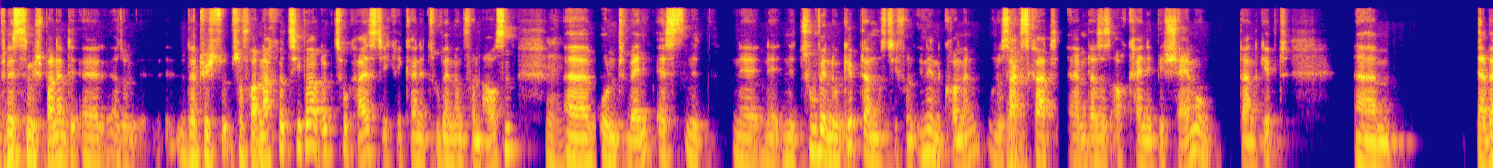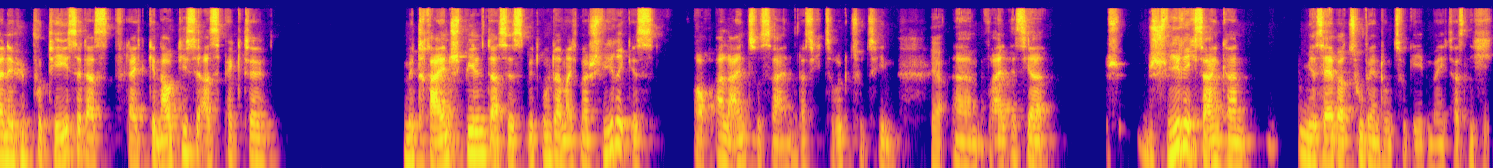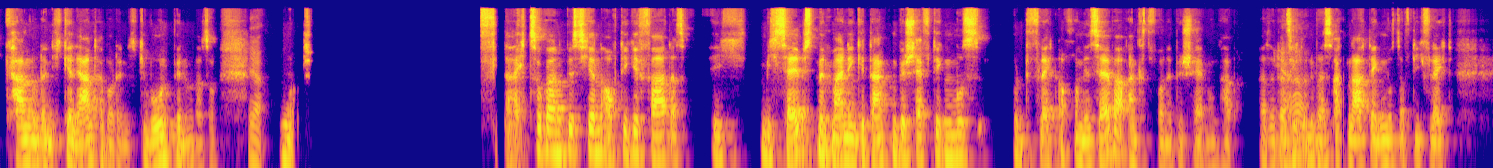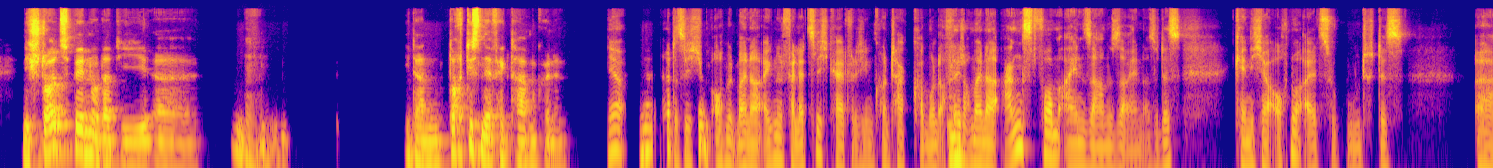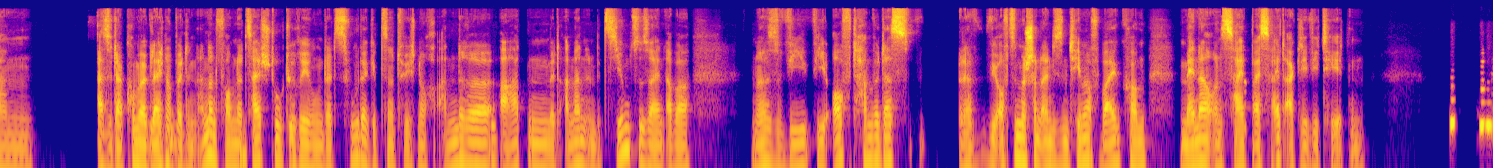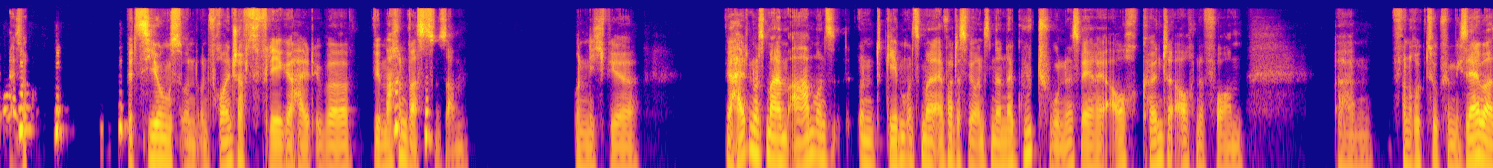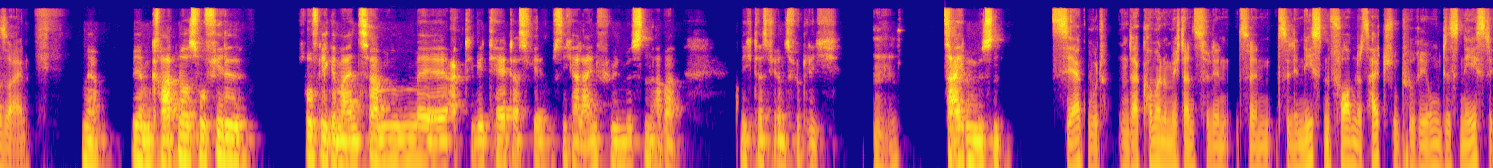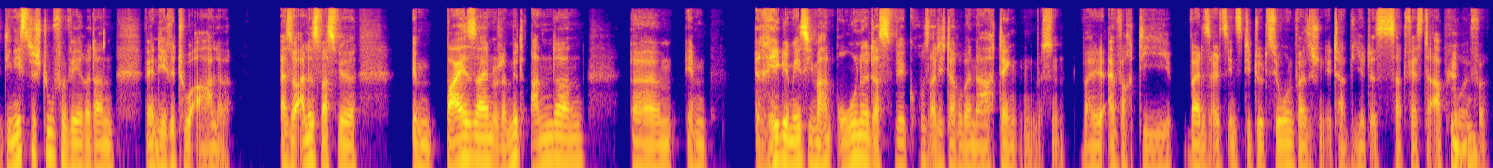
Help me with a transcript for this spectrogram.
finde es ziemlich spannend. Äh, also natürlich so- sofort nachvollziehbar. Rückzug heißt, ich kriege keine Zuwendung von außen. Mhm. Äh, und wenn es eine, eine eine Zuwendung gibt, dann muss die von innen kommen. Und du Ja. sagst gerade, ähm, dass es auch keine Beschämung dann gibt. Ähm, da wäre eine Hypothese, dass vielleicht genau diese Aspekte mit reinspielen, dass es mitunter manchmal schwierig ist, auch allein zu sein oder sich zurückzuziehen. Ja. Ähm, weil es ja sch schwierig sein kann, mir selber Zuwendung zu geben, wenn ich das nicht kann oder nicht gelernt habe oder nicht gewohnt bin oder so. Ja. Und vielleicht sogar ein bisschen auch die Gefahr, dass ich mich selbst mit meinen Gedanken beschäftigen muss und vielleicht auch von mir selber Angst vor einer Beschämung habe. Also, dass ich Ja. dann über Sachen nachdenken muss, auf die ich vielleicht nicht stolz bin oder die, äh, Mhm. die dann doch diesen Effekt haben können. Ja, dass ich auch mit meiner eigenen Verletzlichkeit vielleicht in Kontakt komme und auch vielleicht Mhm. auch meiner Angst vorm Einsamsein. Also das kenne ich ja auch nur allzu gut. Das, ähm, also da kommen wir gleich noch bei den anderen Formen der Zeitstrukturierung dazu. Da gibt es natürlich noch andere Arten, mit anderen in Beziehung zu sein. Aber ne, so wie, wie oft haben wir das, oder wie oft sind wir schon an diesem Thema vorbeigekommen, Männer- und Side-by-Side-Aktivitäten. Also Beziehungs- und, und Freundschaftspflege halt über, wir machen was zusammen. Und nicht wir, wir halten uns mal im Arm und, und geben uns mal einfach, dass wir uns einander gut tun. Das wäre auch, könnte auch eine Form ähm, von Rückzug für mich selber sein. Ja, wir haben gerade nur so viel, so viel gemeinsame Aktivität, dass wir uns nicht allein fühlen müssen, aber nicht, dass wir uns wirklich Mhm. zeigen müssen. Sehr gut. Und da kommen wir nämlich dann zu den, zu den, zu den nächsten Formen der Zeitstrukturierung. Das nächste, die nächste Stufe wäre dann, wären die Rituale. Also alles, was wir im Beisein oder mit anderen ähm, im, regelmäßig machen, ohne dass wir großartig darüber nachdenken müssen. Weil einfach die, weil das als Institution quasi schon etabliert ist. Es hat feste Mhm. Abläufe.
